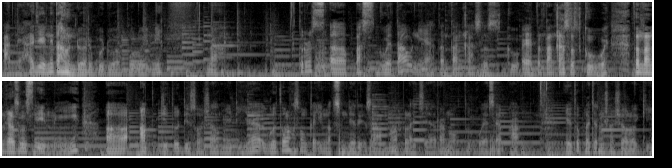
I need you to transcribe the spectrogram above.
aneh aja ini tahun 2020 ini. Nah terus uh, pas gue tahu nih ya tentang kasus gue eh tentang kasus gue tentang kasus ini uh, up gitu di sosial media gue tuh langsung keinget sendiri sama pelajaran waktu gue SMA yaitu pelajaran sosiologi.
